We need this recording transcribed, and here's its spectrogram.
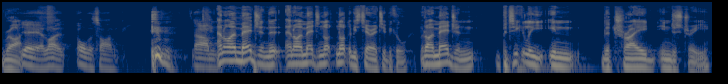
right yeah yeah like, all the time um, and i imagine that and i imagine not, not to be stereotypical but i imagine particularly in the trade industry,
